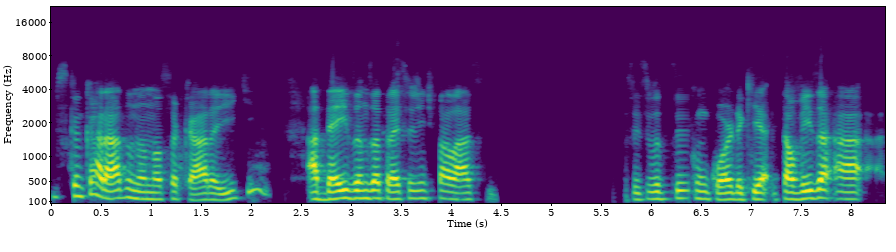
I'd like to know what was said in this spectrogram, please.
descancarado na nossa cara aí que há 10 anos atrás se a gente falasse. Não sei se você concorda que é, talvez a, a,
